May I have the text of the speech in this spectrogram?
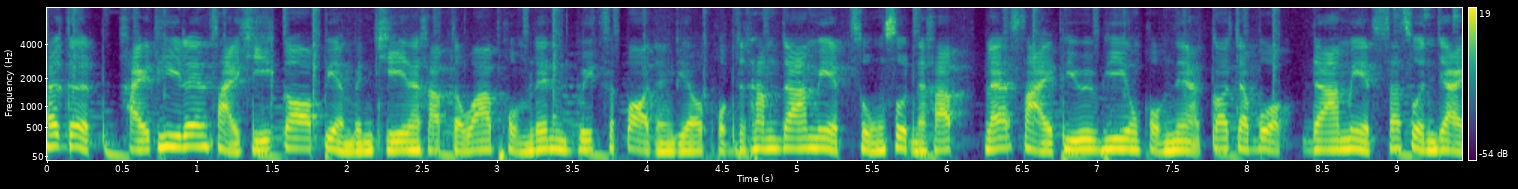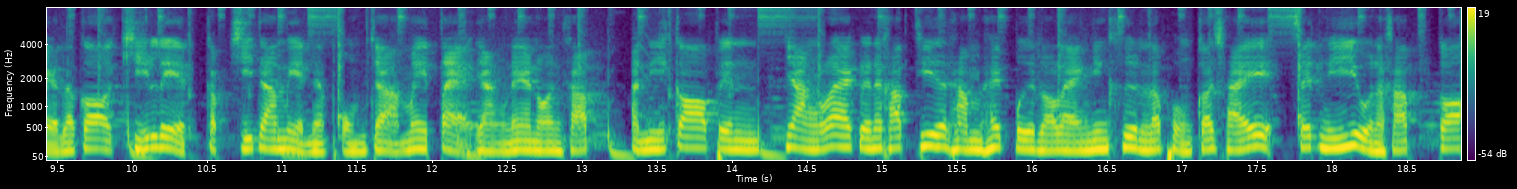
ถ้าเกิดใครที่เล่นสายคีก็เปลี่ยนเป็นคีนะครับ แต่ว่าผมเล่นวิกสปอร์ตอย่างเดียว ผมจะทำดาเมจสูงสุดนะครับ และสาย PVP ของผมเนี่ย ก็จะบวกดาเมจซะส่วนใหญ่ แล้วก็คีเลทกับคีดาเมจเนี่ยผมจะไม่แตะอย่างแน่นอนครับ อันนี้ก็เป็นอย่างแรกเลยนะครับ ที่จะทำให้ปืนเราแรงยิ่งขึ้น แล้วผมก็ใช้เซตนี้อยู่นะครับ ก็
